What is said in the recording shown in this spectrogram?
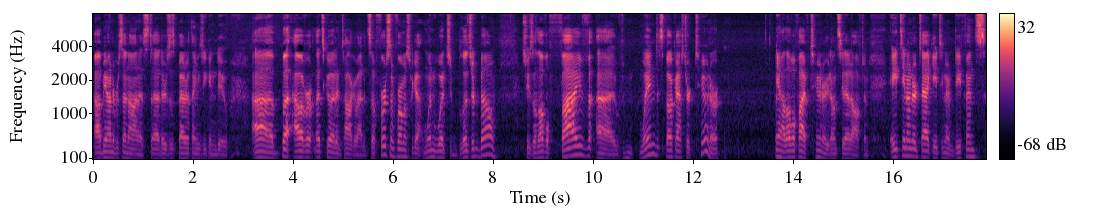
I'll be 100% honest. Uh, there's just better things you can do. Uh, but, however, let's go ahead and talk about it. So, first and foremost, we got Wind Witch Blizzard Bell. She's a level 5 uh, Wind Spellcaster Tuner. Yeah, level 5 Tuner. You don't see that often. 1800 attack, 1800 defense.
